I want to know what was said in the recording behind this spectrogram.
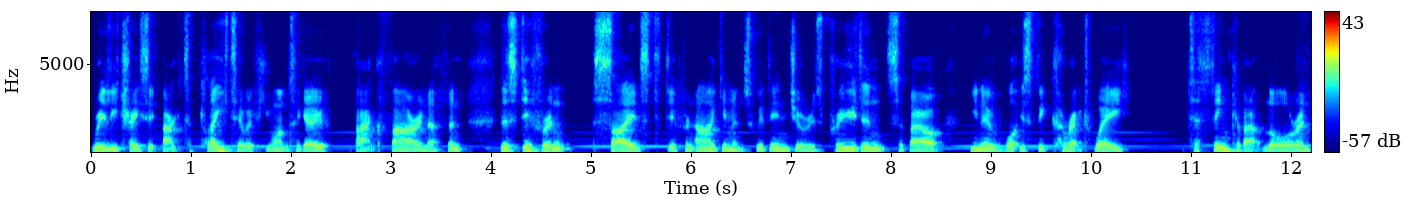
really trace it back to Plato if you want to go back far enough. And there's different sides to different arguments within jurisprudence about, you know, what is the correct way to think about law. And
